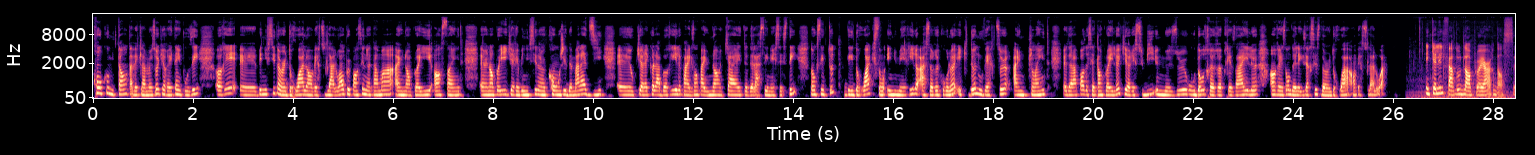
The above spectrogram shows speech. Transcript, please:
concomitante avec la mesure qui aurait été imposée, aurait euh, bénéficié d'un droit en vertu de la loi. On peut penser notamment à une employée enceinte, un employé qui aurait bénéficié d'un congé de maladie ou qui aurait collaboré, par exemple, à une enquête de la CNSST. Donc, c'est tous des droits qui sont énumérés à ce recours-là et qui donnent ouverture à une plainte euh, de la part de cet employé-là qui aurait subi une mesure ou d'autres représailles en raison de l'exercice d'un droit en vertu de la loi. Et quel est le fardeau de l'employeur dans ce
